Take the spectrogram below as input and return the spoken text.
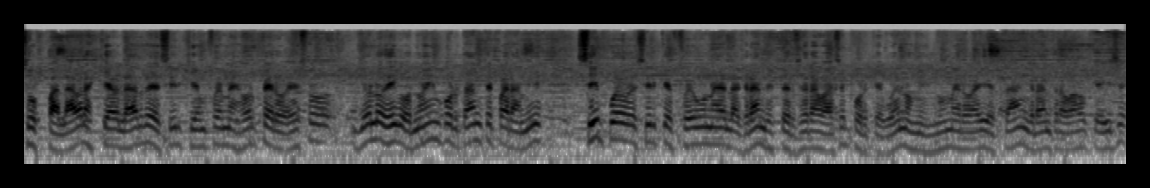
sus palabras que hablar de decir quién fue mejor, pero eso yo lo digo, no es importante para mí. Sí puedo decir que fue una de las grandes terceras bases porque bueno, mis números ahí están, gran trabajo que hice,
